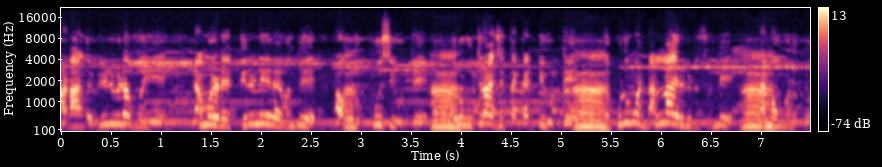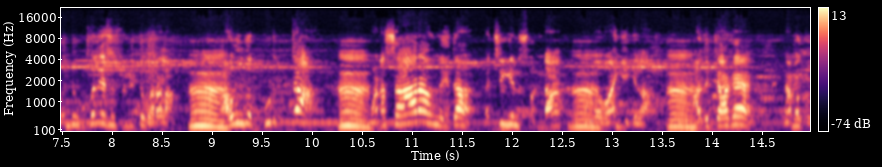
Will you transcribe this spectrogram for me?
ஆனா அங்க வீடு வீடா போய் நம்மளுடைய திருநீரை வந்து அவங்களுக்கு பூசி விட்டு. ஒரு உத்திராட்சத்தை கட்டி விட்டு. இந்த குடும்பம் நல்லா இருக்கட்டும் சொல்லி. நம்ம உங்களுக்கு வந்து உபதேசம் சொல்லிட்டு வரலாம். அவங்க கொடுத்தா மனசார அவங்க இதா வச்சிங்கன்னு சொன்னா. நம்ம வாங்கிக்கலாம் அதுக்காக நமக்கு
